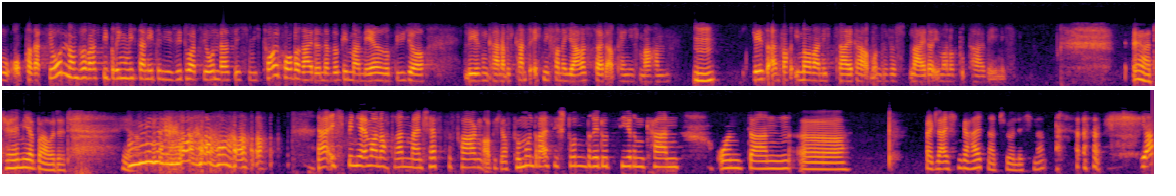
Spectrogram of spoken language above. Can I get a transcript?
so Operationen und sowas, die bringen mich dann nicht in die Situation, dass ich mich toll vorbereite und dann wirklich mal mehrere Bücher lesen kann. Aber ich kann es echt nicht von der Jahreszeit abhängig machen. Mhm. Ich lese einfach immer, wann ich Zeit habe und das ist leider immer noch total wenig. Ja, tell me about it. Ja. ja, ich bin ja immer noch dran, meinen Chef zu fragen, ob ich auf 35 Stunden reduzieren kann und dann äh, bei gleichem Gehalt natürlich, ne? Ja,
